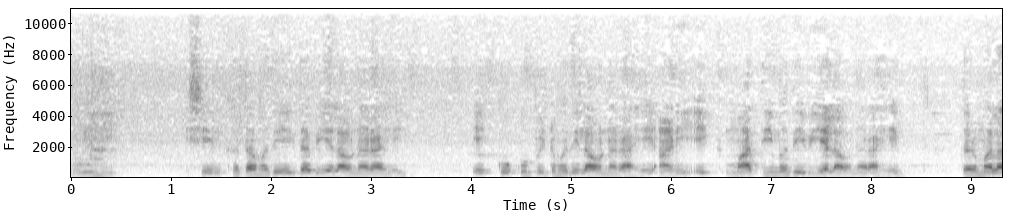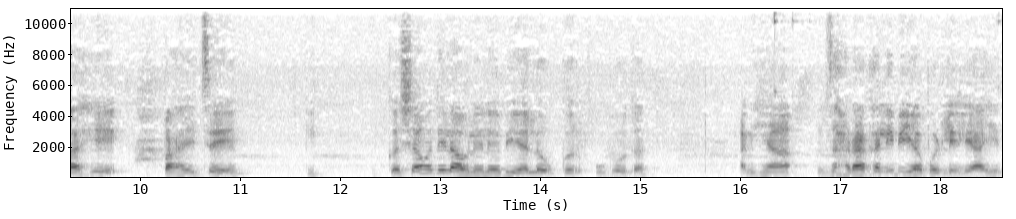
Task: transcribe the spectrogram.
मी शेणखतामध्ये एकदा बिया लावणार आहे एक कोकोपीटमध्ये लावणार आहे आणि एक मातीमध्ये बिया लावणार आहे. तर मला हे पाहायचंय की कशामध्ये लावलेल्या बिया लवकर उगवतात. आणि ह्या झाडाखाली बिया पडलेल्या आहेत.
